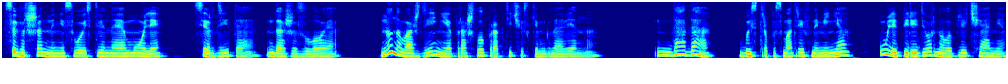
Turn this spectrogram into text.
совершенно несвойственное Моле, сердитое, даже злое. Но наваждение прошло практически мгновенно. «Да-да», быстро посмотрев на меня, Уля передернула плечами.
